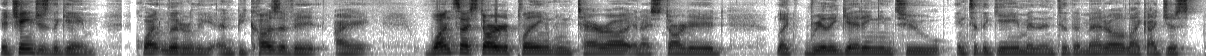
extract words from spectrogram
It changes the game quite literally. And because of it, I once I started playing Runeterra and I started like really getting into into the game and into the meta, like I just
